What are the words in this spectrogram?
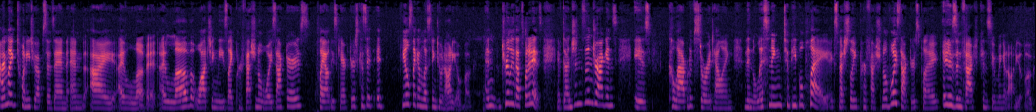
I'm like 22 episodes in and I, I love it. I love watching these like professional voice actors play out these characters because it, it feels like I'm listening to an audiobook. And truly that's what it is. If Dungeons and Dragons is collaborative storytelling, then listening to people play, especially professional voice actors play, is in fact consuming an audiobook.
